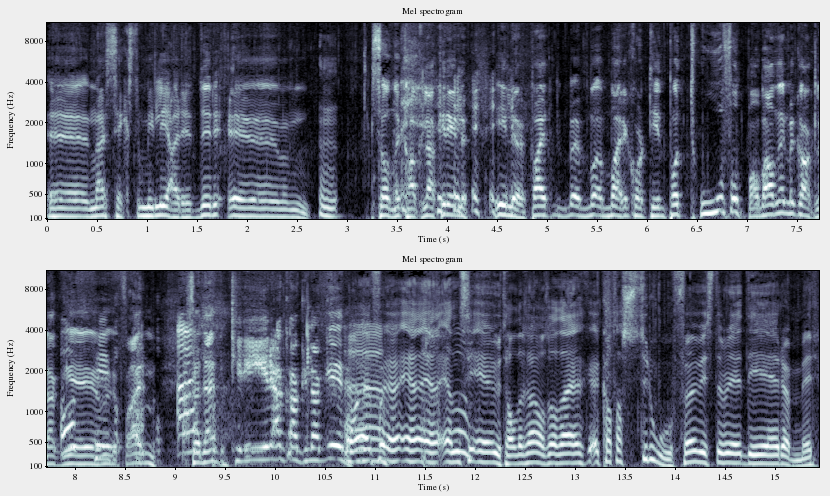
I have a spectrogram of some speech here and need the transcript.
eh, Nei, 60 milliarder eh, Sånne kakerlakker i, lø- i løpet av et, bare kort tid på to fotballbaner med kakerlakkfarm. Så det er kryr av kakerlakker! En, en, en, en uttaler seg også at det er katastrofe hvis det blir, de rømmer.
